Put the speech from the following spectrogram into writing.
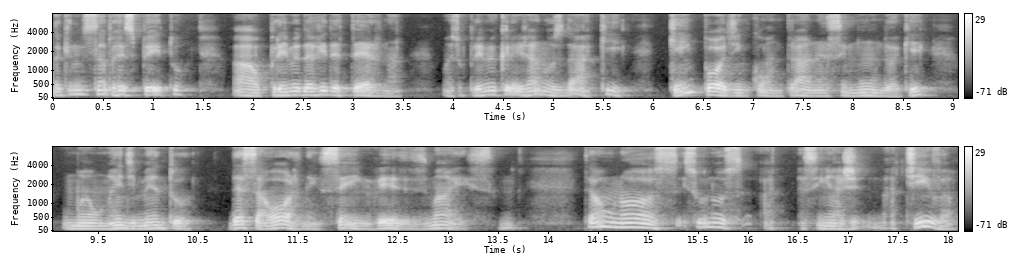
daqui não diz tanto respeito ao prêmio da vida eterna, mas o prêmio que ele já nos dá aqui. Quem pode encontrar nesse mundo aqui uma, um rendimento dessa ordem cem vezes mais. Então nós isso nos assim ativa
